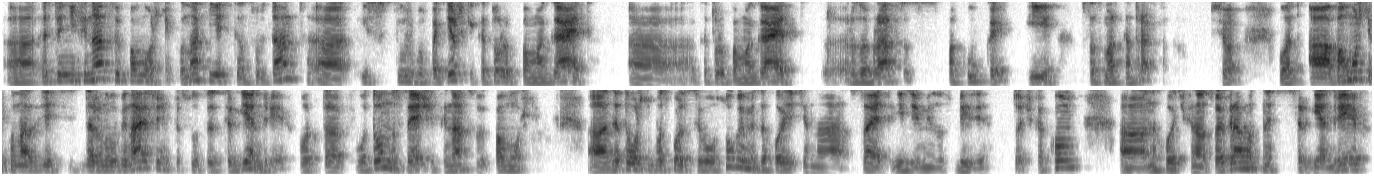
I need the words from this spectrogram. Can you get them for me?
Это не финансовый помощник. У нас есть консультант из службы поддержки, который помогает а, который помогает э, разобраться с покупкой и со смарт-контрактом. Все. Вот. А помощник у нас здесь даже на вебинаре сегодня присутствует Сергей Андреев. Вот, э, вот он настоящий финансовый помощник. А для того, чтобы воспользоваться его услугами, заходите на сайт easy-busy.com, а, находите финансовая грамотность, Сергей Андреев,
